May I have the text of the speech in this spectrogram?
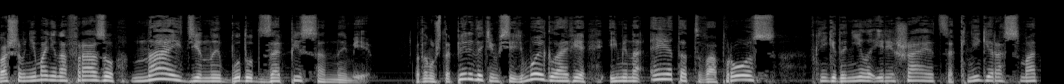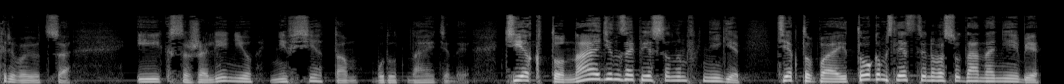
ваше внимание на фразу «найдены будут записанными». Потому что перед этим в седьмой главе именно этот вопрос в книге Даниила и решается, книги рассматриваются – и, к сожалению, не все там будут найдены. Те, кто найден записанным в книге, те, кто по итогам следственного суда на небе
